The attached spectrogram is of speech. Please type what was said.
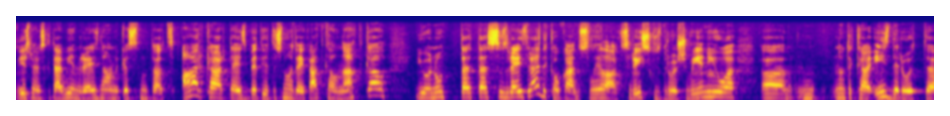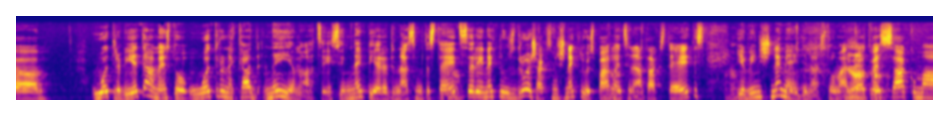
iespējams, ka tā vienreiz nav nekas nu, tāds ārkārtējs, bet ja tas notiek atkal un atkal, jo nu, ta, tas uzreiz rada kaut kādus lielākus riskus droši vien, Jā. jo uh, nu, izdarot. Uh, Otra vietā mēs to otru nekad neiemācīsim, nepieradināsim. Tas tētis Jā. arī nekļūs drošāks, viņš nekļūs pārliecinātāks tētis, Jā. ja viņš nemēģinās tomēr Jā, kaut vai ka... sākumā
